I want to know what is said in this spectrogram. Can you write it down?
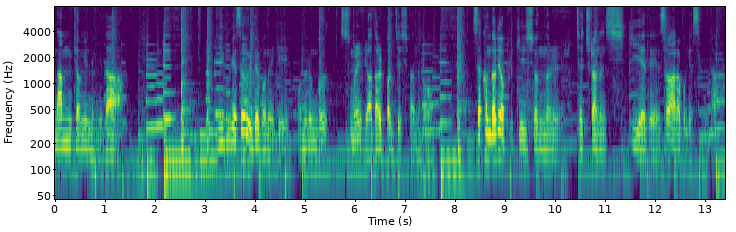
남경윤입니다. 미국에서 의대 보내기 오늘은 그 28번째 시간으로 secondary application을 제출하는 시기에 대해서 알아보겠습니다.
